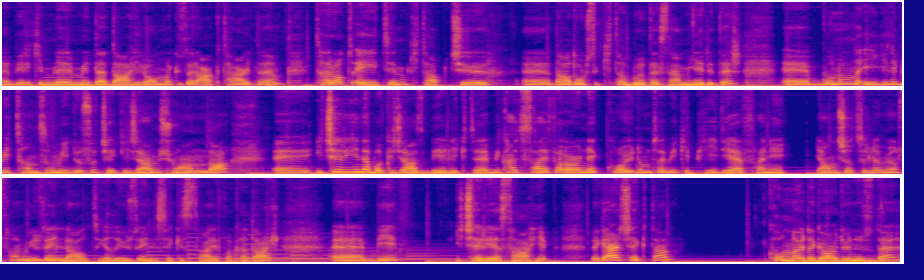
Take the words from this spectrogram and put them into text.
birikimlerimi de dahil olmak üzere aktardığım tarot eğitim kitapçığı daha doğrusu kitabı desem yeridir. Bununla ilgili bir tanıtım videosu çekeceğim şu anda. İçeriğine bakacağız birlikte. Birkaç sayfa örnek koydum. Tabii ki PDF hani yanlış hatırlamıyorsam 156 ya da 158 sayfa kadar e, bir içeriğe sahip ve gerçekten konuları da gördüğünüzde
